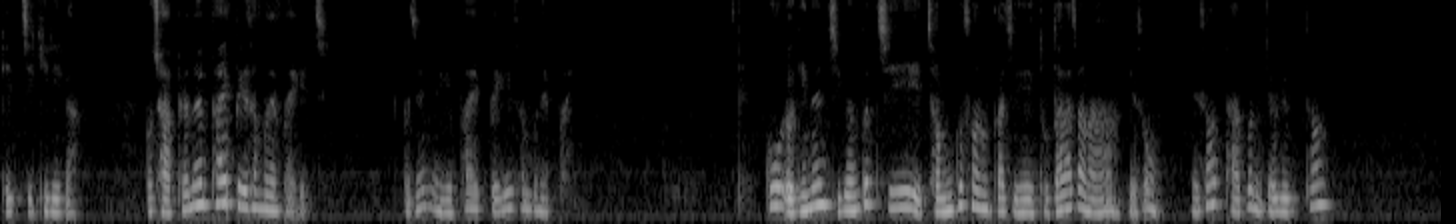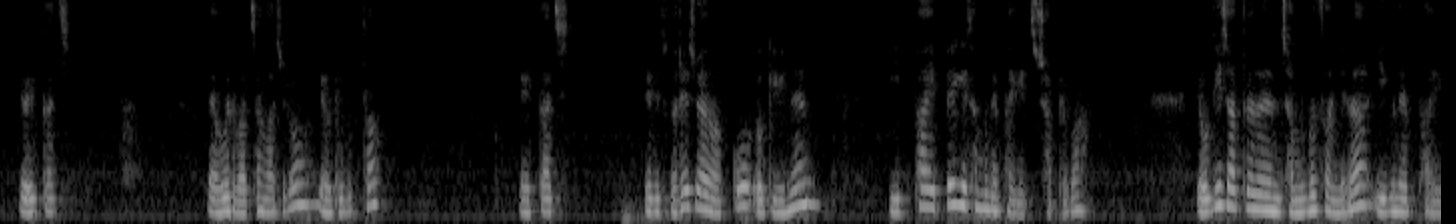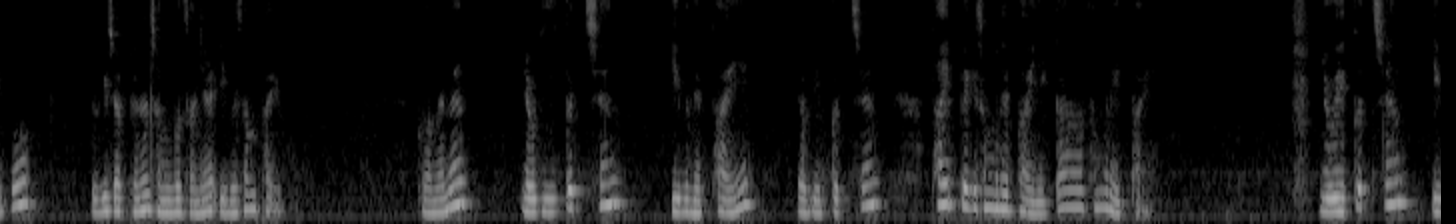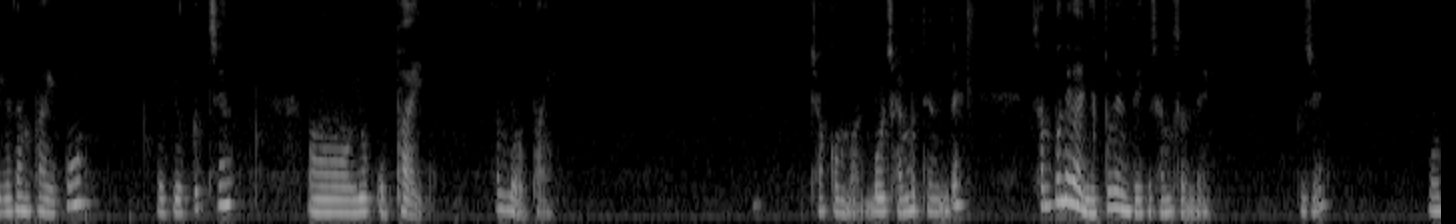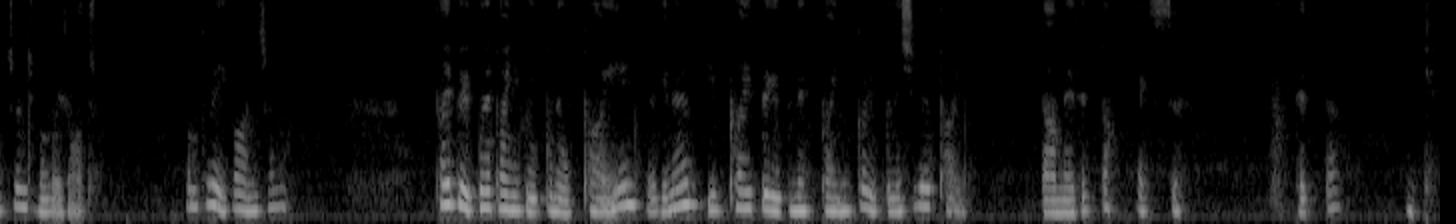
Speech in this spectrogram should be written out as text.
겠지 길이가. 그 좌표는 파이 빼기 3분의 파이겠지. 그지? 여기 파이 빼기 3분의 파이 고 여기는 지금 끝이 점그선까지 도달하잖아. 계속 그래서 답은 여기부터 여기까지. 네, 여기도 마찬가지로 여기부터 여기까지 여기 도달해 줘야 갖고 여기는 2파이 빼기 3분의 파이겠지 좌표가. 여기 좌표는 점근선이라 2분의 파이고 여기 좌표는 점근선이라 2분의 3파이고. 그러면은 여기 끝은 2분의 파이 여기 끝은 파이 빼기 3분의 파이니까 3분의 2파이. 여기 끝은 2분의 3파이고 여기 끝은 어, 6, 5파이. 3분의 5파이. 잠깐만 뭘 잘못했는데? 3분의 1은 6분의인데 이거 잘못 썼네. 그지? 어쩐지 뭔가 이상하더라. 3분의 2가 아니잖아 파이 빼기 6분의 파이니까 6분의 5파이. 여기는 2파이 빼기 6분의 파이니까 6분의 11파이. 다음에 됐다. X. 됐다. 이렇게.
